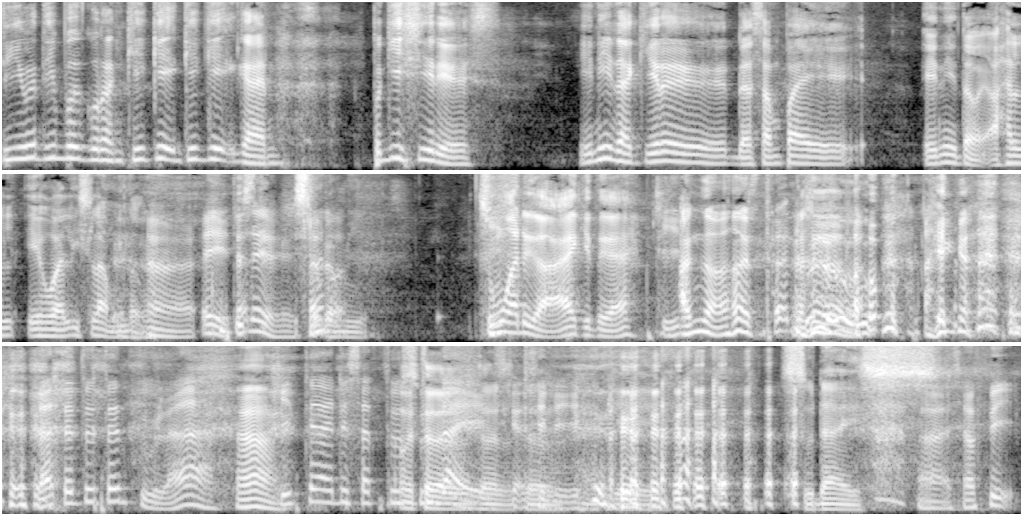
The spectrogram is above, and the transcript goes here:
tiba-tiba korang kekek-kekek kan. Pergi serius. Ini dah kira dah sampai ini tau hal ehwal Islam tau. Ah, Eh tak ada Islami. Semua ada lah eh kita eh. Angah start dulu. Dah tentu-tentulah Ha. Kita ada satu Betul, sudai betul, kat betul. sini Okay. Sudais. Ah, Syafiq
